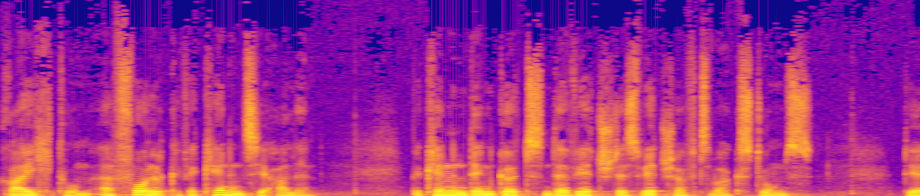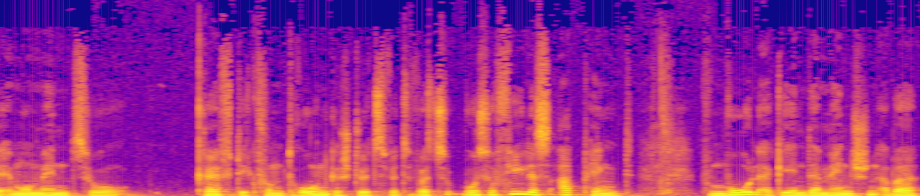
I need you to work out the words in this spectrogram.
Reichtum, Erfolg, wir kennen sie alle. Wir kennen den Götzen des Wirtschaftswachstums, der im Moment so kräftig vom Thron gestützt wird, wo so vieles abhängt vom Wohlergehen der Menschen. Aber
